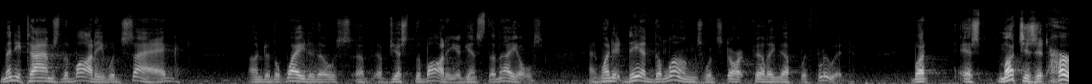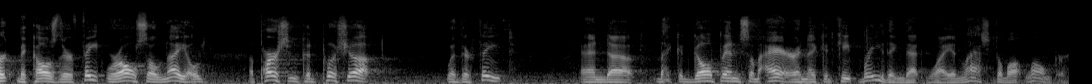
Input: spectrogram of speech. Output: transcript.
many times the body would sag under the weight of those of, of just the body against the nails. And when it did, the lungs would start filling up with fluid. But as much as it hurt because their feet were also nailed, a person could push up with their feet and uh, they could gulp in some air and they could keep breathing that way and last a lot longer.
